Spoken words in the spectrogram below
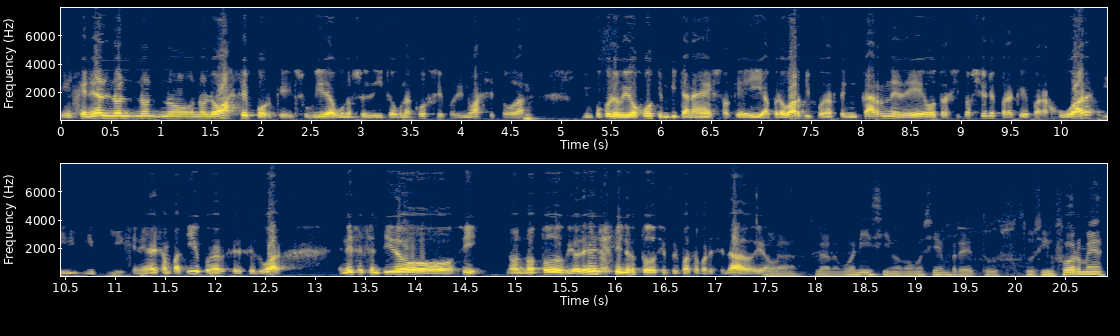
que en general no, no, no, no lo hace porque en su vida uno se dedica a una cosa y por ahí no hace todas. Y un poco los videojuegos te invitan a eso, a que y a probarte y ponerte en carne de otras situaciones para qué, para jugar y, y- y generar esa empatía y ponerse en ese lugar. En ese sentido, sí, no, no todo es violencia y no todo siempre pasa por ese lado, digamos. Claro, claro, buenísimo, como siempre, tus, tus informes.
